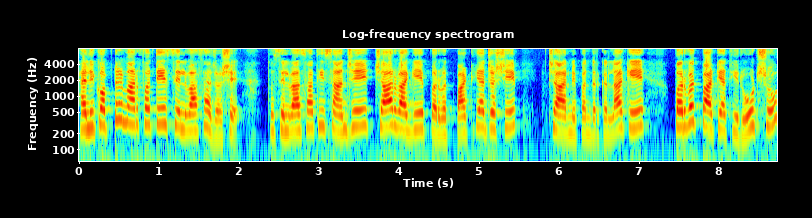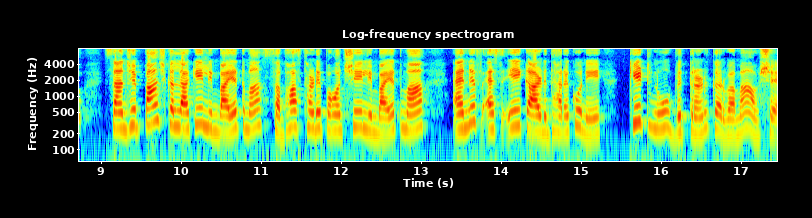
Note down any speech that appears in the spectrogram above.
હેલિકોપ્ટર મારફતે સિલવાસા જશે. તો સિલવાસાથી સાંજે ચાર વાગે પર્વત પાટિયા જશે. ચારને પંદર કલાકે પર્વત પાટિયાથી રોડ શો. સાંજે પાંચ કલાકે લિંબાયતમાં સભા સ્થળે પહોંચશે. લિંબાયતમાં એનએફએસએ કાર્ડ ધારકોને કીટનું વિતરણ કરવામાં આવશે.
